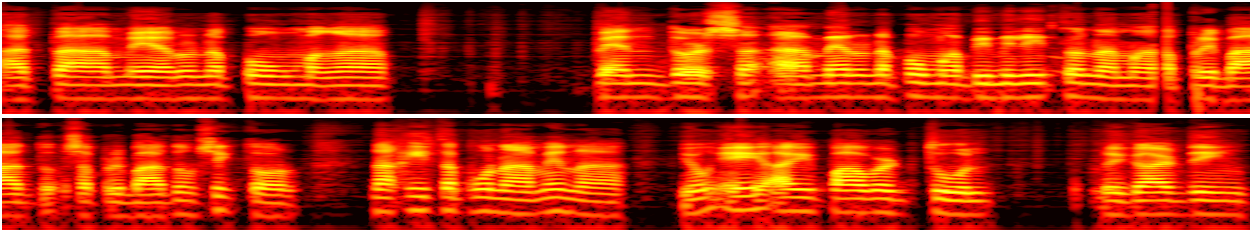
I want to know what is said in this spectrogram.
at ah, meron na pong mga vendors, ah, meron na pong mga bimilito na mga pribado sa pribadong sektor. Nakita po namin na yung AI-powered tool regarding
